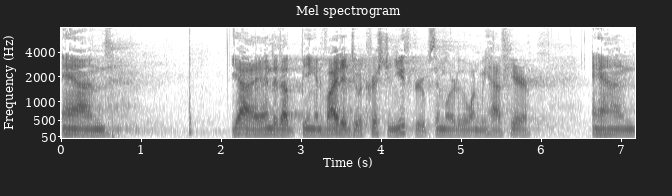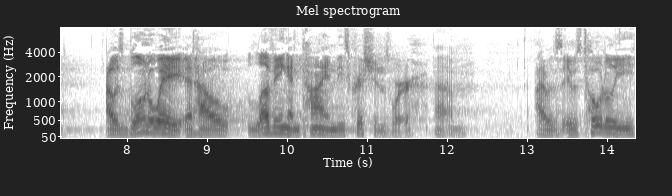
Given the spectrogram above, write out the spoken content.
and yeah, I ended up being invited to a Christian youth group similar to the one we have here. And I was blown away at how loving and kind these Christians were. Um, I was, it was totally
